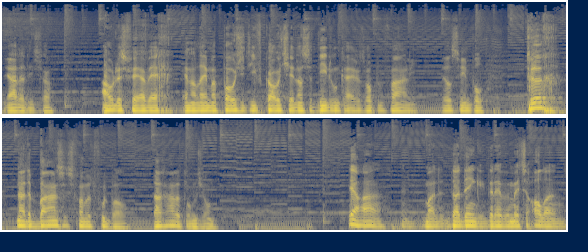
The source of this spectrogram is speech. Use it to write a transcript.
ja dat is zo. Ouders ver weg en alleen maar positief coachen. En als ze het niet doen, krijgen ze op een falie. Heel simpel. Terug naar de basis van het voetbal. Daar gaat het om, John. Ja, maar daar denk ik, daar hebben we met z'n allen...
